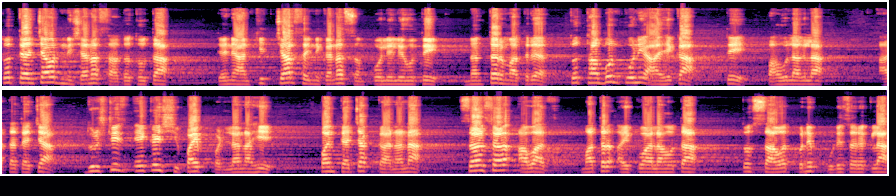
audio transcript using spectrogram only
तो त्यांच्यावर निशाणा साधत होता. त्याने आणखी चार सैनिकांना संपवलेले होते. नंतर मात्र तो थांबून कोणी आहे का ते पाहू लागला. आता त्याच्या दृष्टीस एकही शिपाई पडला नाही. पण त्याच्या कानांना सळसळ आवाज मात्र ऐकू आला होता. तो सावधपणे पुढे सरकला.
